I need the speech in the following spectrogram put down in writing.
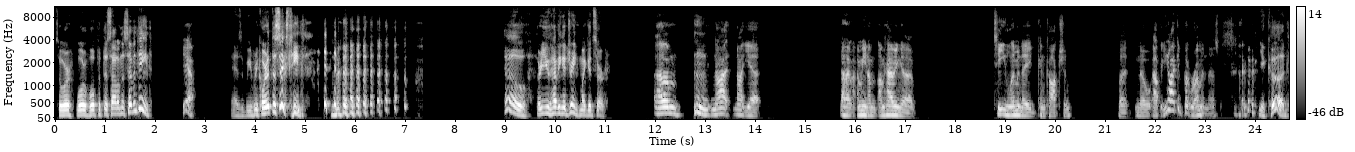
So we're we'll we'll put this out on the 17th yeah. as we record it the 16th. Oh, are you having a drink, my good sir? um, not not yet. Uh, I mean, I'm I'm having a tea lemonade concoction, but no alcohol. You know, I could put rum in this. You could,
